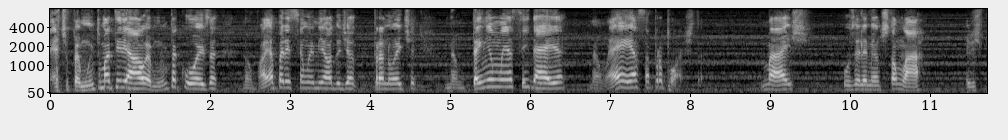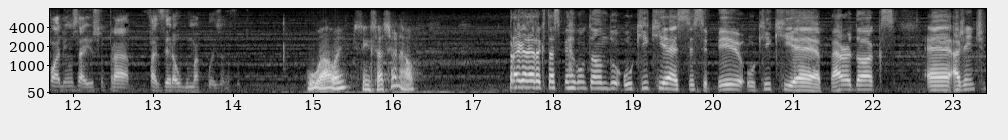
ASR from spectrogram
é tipo, é muito material, é muita coisa. Não vai aparecer um ML do dia pra noite. Não tenham essa ideia. Não é essa a proposta. Mas os elementos estão lá. Eles podem usar isso para fazer alguma coisa no futuro. Uau, hein? Sensacional. Pra galera que tá se perguntando o que, que é CCP, o que, que é Paradox, é, a gente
